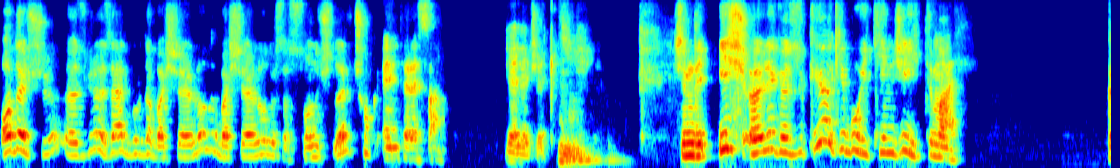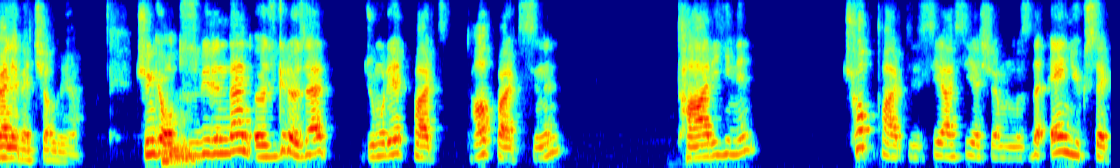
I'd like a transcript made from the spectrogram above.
O da şu, Özgür Özel burada başarılı olur. Başarılı olursa sonuçları çok enteresan gelecektir. Şimdi iş öyle gözüküyor ki bu ikinci ihtimal galebe çalıyor. Çünkü Hmm. 31'inden Özgür Özel Cumhuriyet Parti Halk Partisi'nin tarihinin çok partili siyasi yaşamımızda en yüksek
